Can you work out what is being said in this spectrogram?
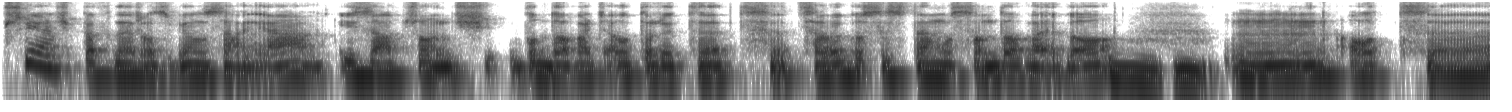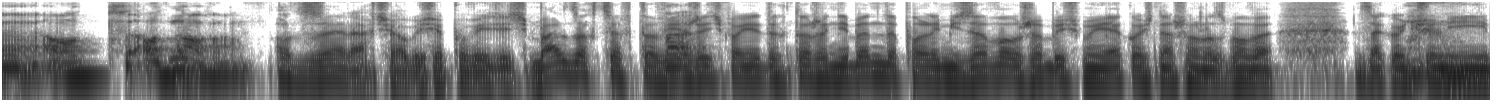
przyjąć pewne rozwiązania i zacząć budować autorytet całego systemu sądowego mm, od, e, od, od nowa. Od zera chciałoby się powiedzieć. Bardzo chcę w to tak. wierzyć, panie doktorze. Nie będę polemizował, żebyśmy jakoś naszą rozmowę zakończyli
